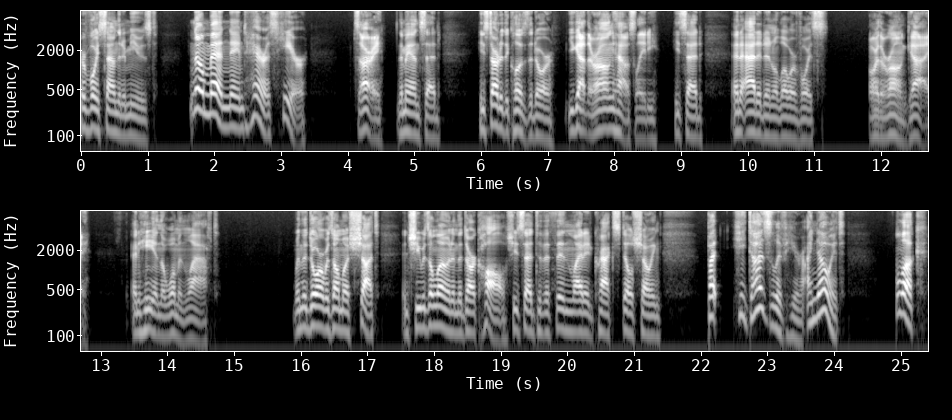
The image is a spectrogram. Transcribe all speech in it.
Her voice sounded amused. No men named Harris here. Sorry, the man said. He started to close the door. You got the wrong house, lady, he said, and added in a lower voice, Or the wrong guy. And he and the woman laughed. When the door was almost shut, and she was alone in the dark hall, she said to the thin lighted crack still showing, But he does live here. I know it. Look,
